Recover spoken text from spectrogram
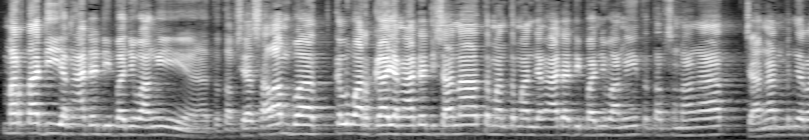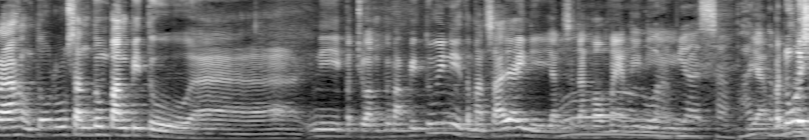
Martadi yang ada di Banyuwangi. Ya, tetap sehat salam buat keluarga yang ada di sana, teman-teman yang ada di Banyuwangi tetap semangat, jangan menyerah untuk urusan tumpang pitu. Wah, ini pejuang tumpang pitu ini teman saya ini yang sedang Oh, komen ini. Luar biasa. Banyak Ya, penulis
